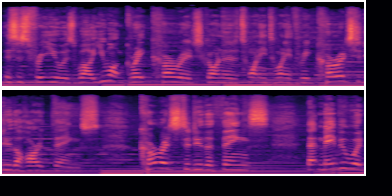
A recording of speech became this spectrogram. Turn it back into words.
this is for you as well. You want great courage going into 2023, courage to do the hard things, courage to do the things that maybe would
